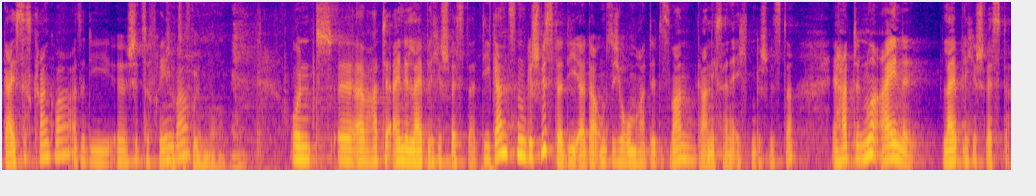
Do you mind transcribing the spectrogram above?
geisteskrank war, also die äh, schizophren, schizophren war. war ja und äh, er hatte eine leibliche Schwester. Die ganzen Geschwister, die er da um sich herum hatte, das waren gar nicht seine echten Geschwister. Er hatte nur eine leibliche Schwester.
